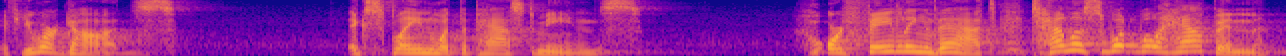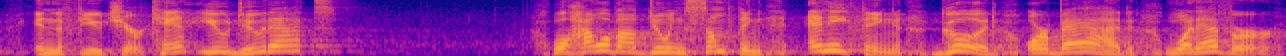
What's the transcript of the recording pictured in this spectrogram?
If you are gods, explain what the past means. Or failing that, tell us what will happen in the future. Can't you do that? Well, how about doing something, anything, good or bad, whatever?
